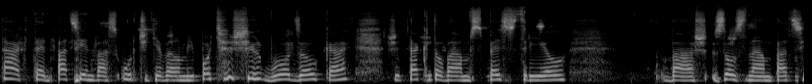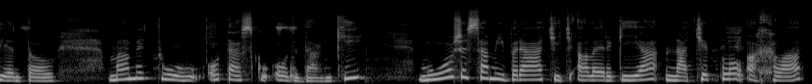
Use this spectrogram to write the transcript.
Tak, ten pacient vás určite veľmi potešil v úvodzovkách, že takto vám spestril váš zoznam pacientov. Máme tu otázku od Danky. Môže sa mi vrátiť alergia na teplo a chlad,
